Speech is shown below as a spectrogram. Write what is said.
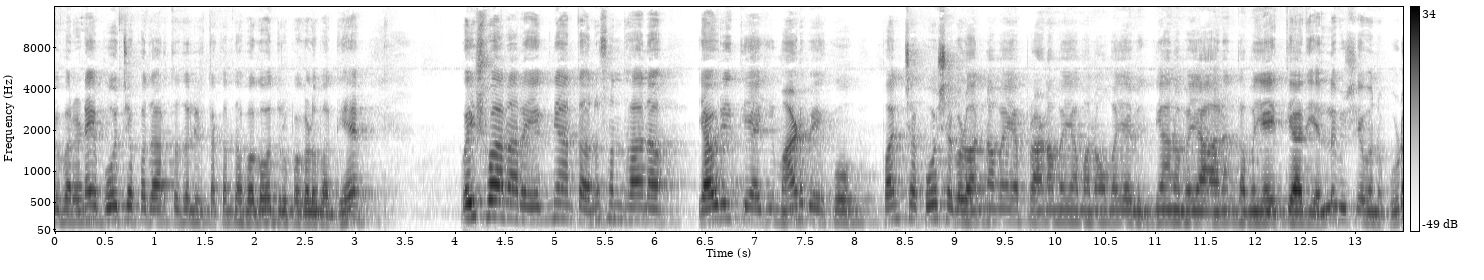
ವಿವರಣೆ, ಭೋಜ್ಯ ಪದಾರ್ಥದಲ್ಲಿರ್ತಕ್ಕಂಥ ಭಗವದ್ ರೂಪಗಳ ಬಗ್ಗೆ ವೈಶ್ವಾನರ ಯಜ್ಞ ಅಂತ ಅನುಸಂಧಾನ ಯಾವ ರೀತಿಯಾಗಿ ಮಾಡಬೇಕು? ಪಂಚಕೋಶಗಳು ಅನ್ನಮಯ, ಪ್ರಾಣಮಯ, ಮನೋಮಯ, ವಿಜ್ಞಾನಮಯ, ಆನಂದಮಯ ಇತ್ಯಾದಿ ಎಲ್ಲ ವಿಷಯವನ್ನು ಕೂಡ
